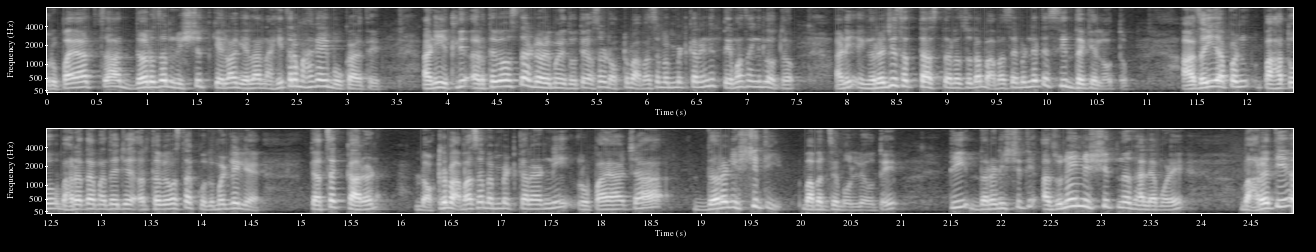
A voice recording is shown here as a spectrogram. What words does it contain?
रुपयाचा दर जर निश्चित केला गेला नाही तर महागाई बोकाळते. आणि इथली अर्थव्यवस्था डळमळीत होते असं डॉक्टर बाबासाहेब आंबेडकरांनी तेव्हा सांगितलं होतं. आणि इंग्रजी सत्ता असताना सुद्धा बाबासाहेबांनी ते सिद्ध केलं होतं. आजही आपण पाहतो भारतामध्ये जे अर्थव्यवस्था कुलमडलेली आहे त्याचं कारण डॉक्टर बाबासाहेब आंबेडकरांनी रुपयाच्या दरनिश्चितीबाबत जे बोलले होते. ती दरनिश्चिती अजूनही निश्चित न झाल्यामुळे भारतीय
